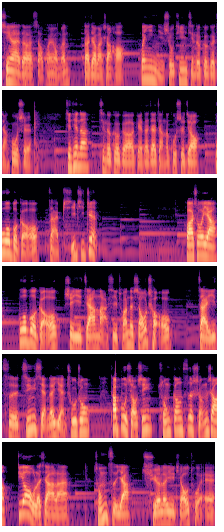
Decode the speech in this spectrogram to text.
亲爱的小朋友们，大家晚上好！欢迎你收听金德哥哥讲故事。今天呢，金德哥哥给大家讲的故事叫《波波狗在皮皮镇》。话说呀，波波狗是一家马戏团的小丑，在一次惊险的演出中，他不小心从钢丝绳上掉了下来，从此呀，瘸了一条腿。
